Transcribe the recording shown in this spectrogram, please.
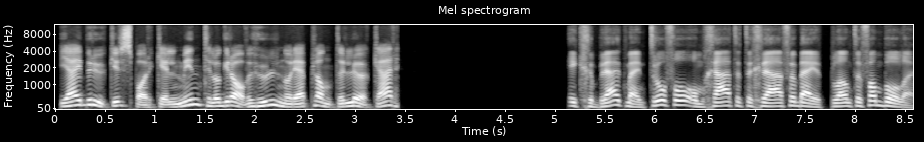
Jeg bruker sparkelen min til å grave hull når jeg planter løkær. Ik gebruik mijn troffel om gaten te graven bij het planten van bollen.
